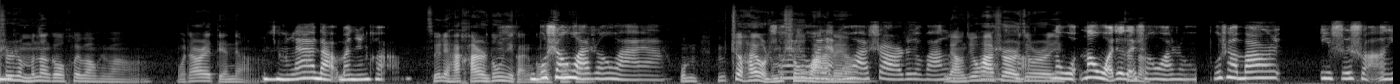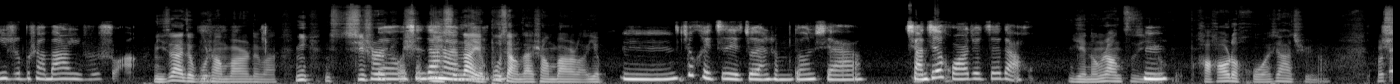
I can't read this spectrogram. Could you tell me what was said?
吃什么呢？给我汇报汇报啊！我待会儿也点点儿，嗯，拉倒吧，您可嘴里还含着东西，感觉你不升华升，华呀？我们这还有什么升华的华两句话呀？事儿，这就完了。两句话事儿就是那我那我就得升华升华，不上班一时爽，一直不上班一直爽。你现在就不上班对吧？你你其实我你现在还现在也不想再上班了，也嗯，就可以自己做点什么东西啊，想接活儿就接点活。也能让自己嗯好好的活下去呢。不是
